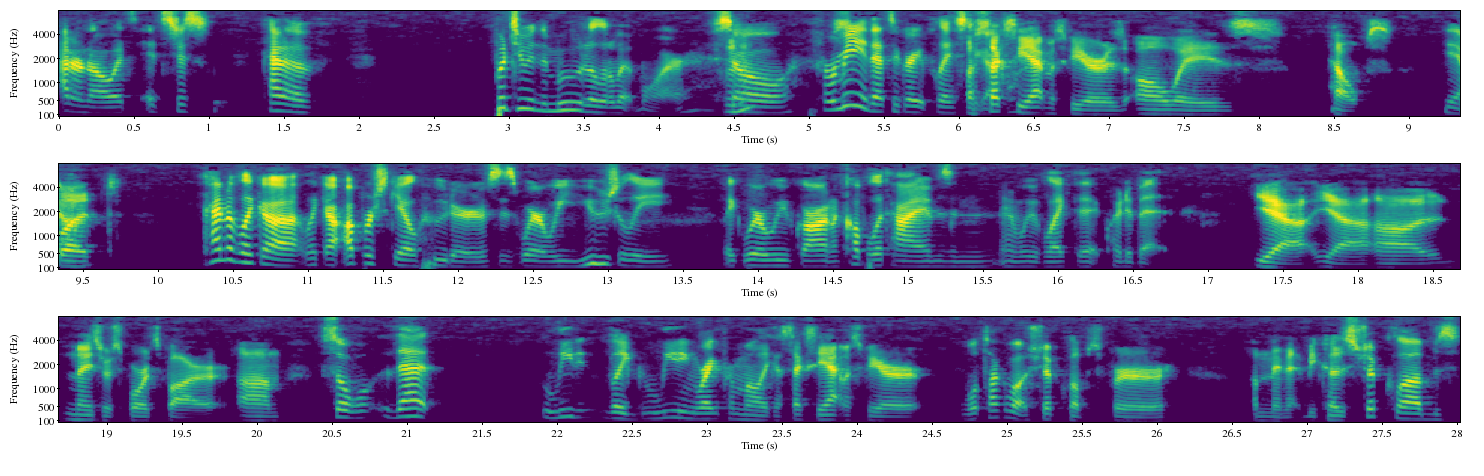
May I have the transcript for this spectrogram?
I don't know. It's it's just kind of puts you in the mood a little bit more. So for me, that's a great place to Mm-hmm. A go. sexy atmosphere is always helps, yeah. but kind of like a like a upper scale Hooters is where we usually like where we've gone a couple of times and and we've liked it quite a bit. yeah, yeah, uh, nicer sports bar. Um, so that lead like leading right from uh, like a sexy atmosphere. We'll talk about strip clubs for a minute because strip clubs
